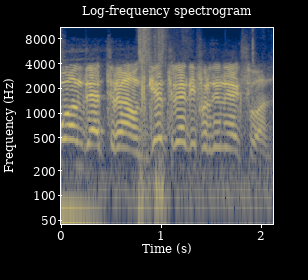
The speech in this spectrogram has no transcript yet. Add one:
won that round. Get ready for the next one.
